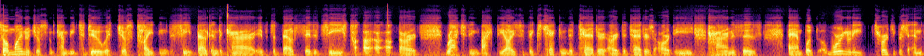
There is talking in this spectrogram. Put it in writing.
So minor adjustment can be to do with just tightening the seat belt in the car, if it's a belt fitted seat, or, or, or ratcheting back the ISOFIX, checking the tether or the tethers or the harness um, but worryingly, 30%,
